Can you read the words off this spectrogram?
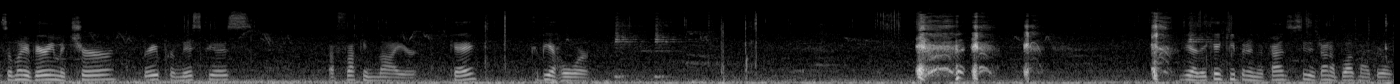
Somebody very mature, very promiscuous, a fucking liar, okay? Could be a whore. yeah, they can't keep it in their pants. See, they're trying to block my throat.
